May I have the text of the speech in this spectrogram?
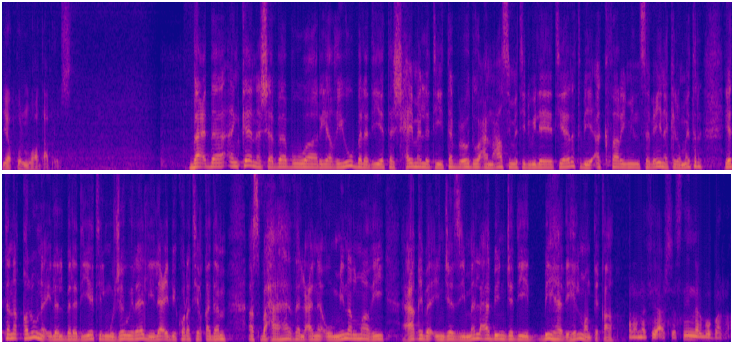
يقول مواد عبروس. بعد أن كان شباب ورياضيو بلدية شحيمة التي تبعد عن عاصمة الولاية يارت بأكثر من 70 كيلومتر يتنقلون إلى البلديات المجاورة للعب كرة القدم. أصبح هذا العناء من الماضي عقب إنجاز ملعب جديد بهذه المنطقة. رانا في عشر سنين نلعبوا برا.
